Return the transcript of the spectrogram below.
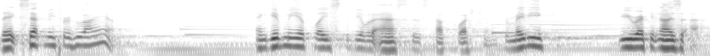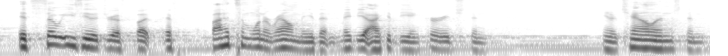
They accept me for who I am. And give me a place to be able to ask those tough questions. Or maybe you recognize it's so easy to drift, but if, if I had someone around me, then maybe I could be encouraged and you know, challenged. And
